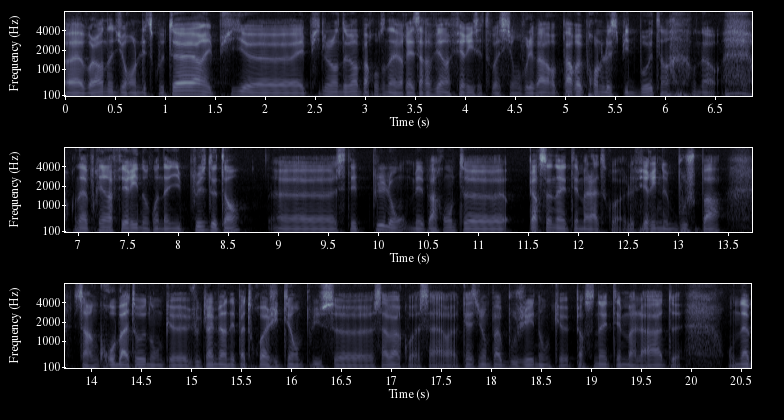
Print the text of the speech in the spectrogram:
euh, voilà on a dû rendre les scooters et puis euh, et puis le lendemain par contre on avait réservé un ferry cette fois-ci on voulait pas, pas reprendre le speedboat hein. on a on a pris un ferry donc on a mis plus de temps c'était plus long, mais par contre, personne n'a été malade. Quoi. Le ferry ne bouge pas. C'est un gros bateau, donc vu que la mer n'est pas trop agitée en plus, ça va quoi. Ça a quasiment pas bougé, donc personne n'a été malade. On a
